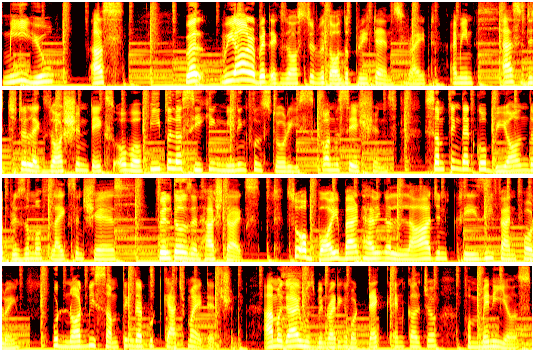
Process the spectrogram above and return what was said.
Me, you, us. Well, we are a bit exhausted with all the pretense, right? I mean, as digital exhaustion takes over, people are seeking meaningful stories, conversations, something that go beyond the prism of likes and shares, filters and hashtags. So, a boy band having a large and crazy fan following would not be something that would catch my attention. I'm a guy who's been writing about tech and culture for many years.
